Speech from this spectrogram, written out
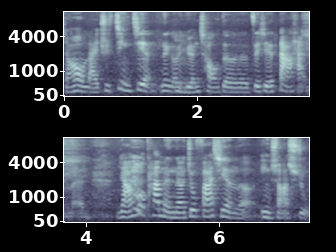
然后来去觐见那个元朝的这些大汗们，然后他们呢就发现了印刷术，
